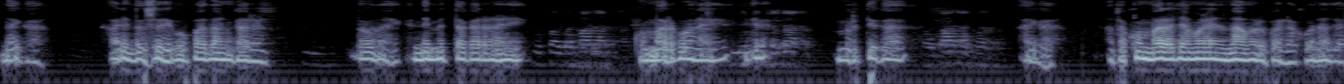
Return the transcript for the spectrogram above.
नाही का. आणि दुसरं एक उपादान कारण दोन आहे निमित्त कारण आणि कुंभार कोण आहे नि- मृत्तिका आहे का. आता कुंभाराच्यामुळे नामरूपाला कोणाचं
